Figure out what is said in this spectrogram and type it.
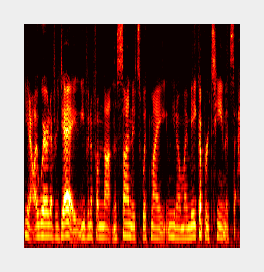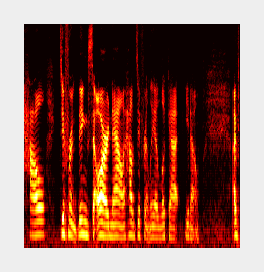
you know, I wear it every day. Even if I'm not in the sun, it's with my, you know, my makeup routine. It's how different things are now, how differently I look at, you know, I've,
